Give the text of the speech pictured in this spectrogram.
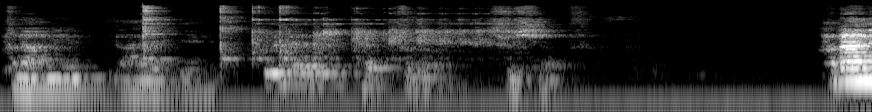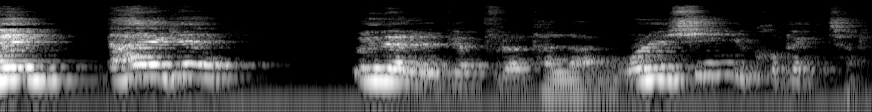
하나님 나에게 은혜를 베풀어 주시옵소서. 하나님 나에게 은혜를 베풀어 달라고 오늘 시인이 고백처럼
